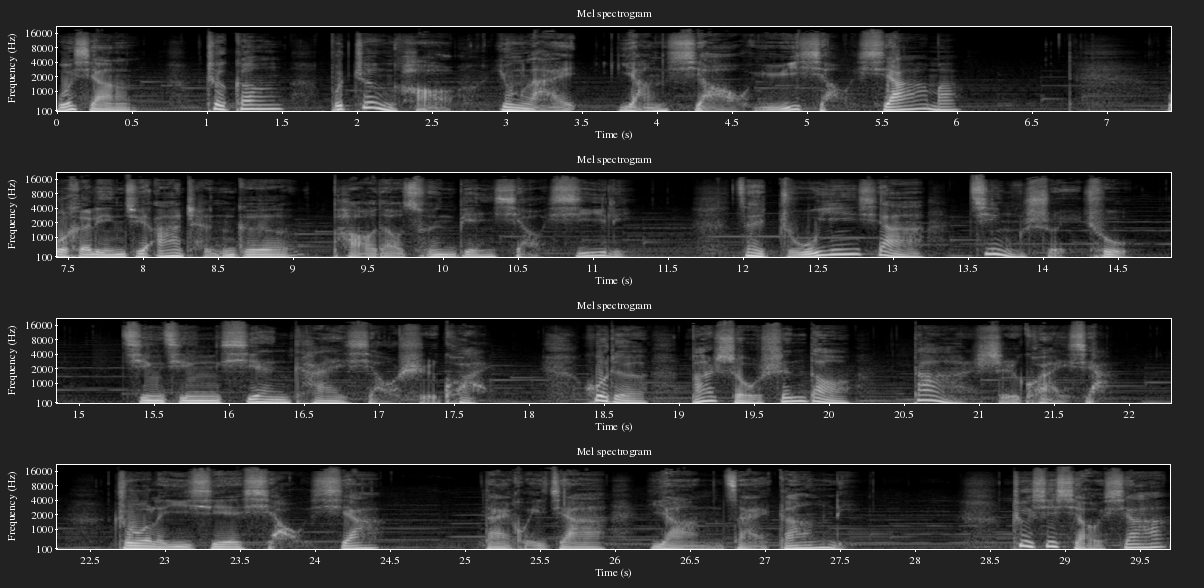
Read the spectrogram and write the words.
我想，这缸不正好用来养小鱼小虾吗？我和邻居阿成哥跑到村边小溪里，在竹荫下静水处，轻轻掀开小石块，或者把手伸到大石块下。捉了一些小虾，带回家养在缸里。这些小虾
